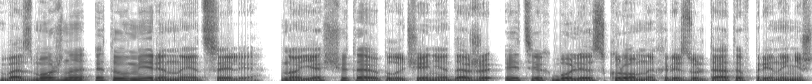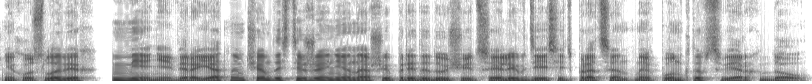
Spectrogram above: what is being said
Возможно, это умеренные цели, но я считаю получение даже этих более скромных результатов при нынешних условиях менее вероятным, чем достижение нашей предыдущей цели в 10 процентных пунктов сверх Доу.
